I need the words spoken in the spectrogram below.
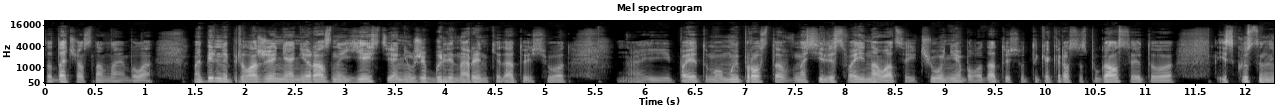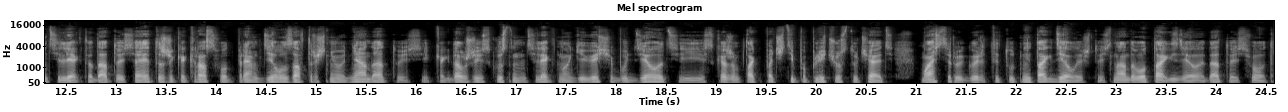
задача основная была. Мобильные приложения, они разные есть, и они уже были на рынке, да, то есть вот. И поэтому мы просто вносили свои инновации, чего не было, да, то есть вот ты как раз испугался этого искусственного интеллекта, да, то есть, а это же как раз вот прям дело завтрашнего дня, да, то есть, и когда уже искусственный интеллект многие вещи будет делать и, скажем так, почти по плечу стучать мастеру и говорит, ты тут не так делаешь, то есть, надо вот так сделать, да, то есть, вот,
